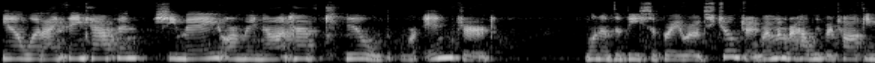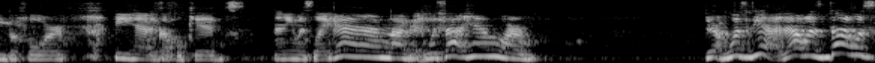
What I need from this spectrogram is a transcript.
you know what I think happened? She may or may not have killed or injured one of the Beast of Bray Road's children. Remember how we were talking before? He had a couple kids, and he was like, eh, I'm not good. Was that him or Yeah. was yeah, that was that was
